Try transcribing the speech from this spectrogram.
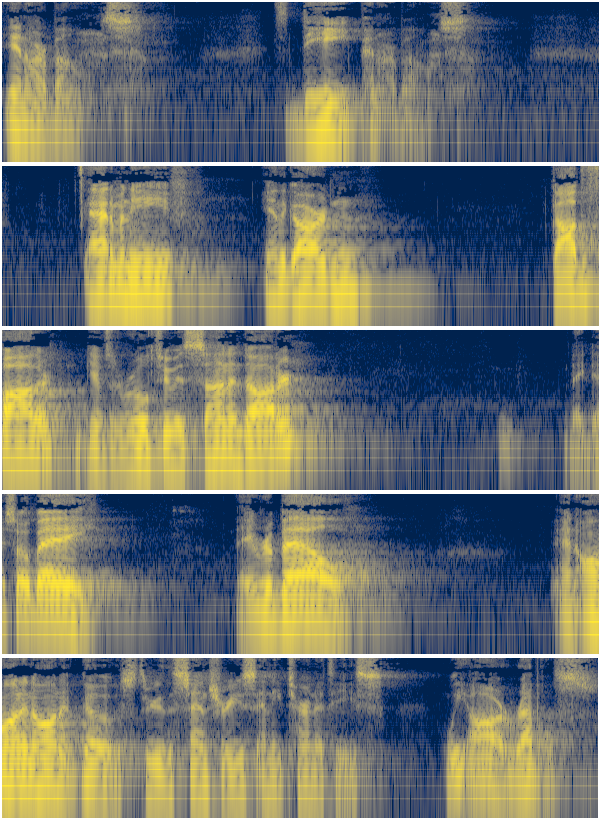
in our bones. It's deep in our bones. Adam and Eve in the garden, God the Father gives a rule to his son and daughter. They disobey. They rebel. And on and on it goes through the centuries and eternities. We are rebels.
